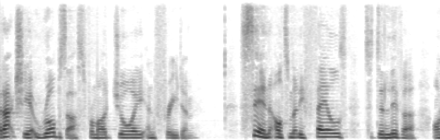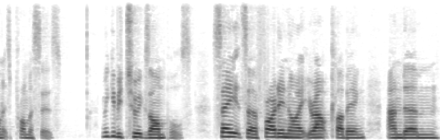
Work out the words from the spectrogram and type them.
but actually it robs us from our joy and freedom. Sin ultimately fails to deliver on its promises. Let me give you two examples. Say it's a Friday night, you're out clubbing, and, um,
